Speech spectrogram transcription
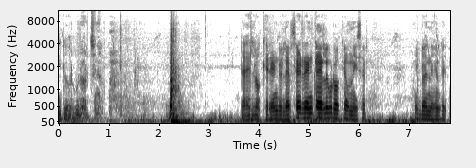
ఈ డోర్ కూడా ఒరిజినల్ టైర్లు ఓకే రెండు లెఫ్ట్ సైడ్ రెండు టైర్లు కూడా ఓకే ఉన్నాయి సార్ ఇబ్బంది ఏం లేదు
